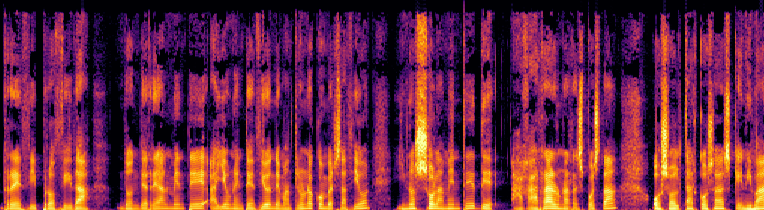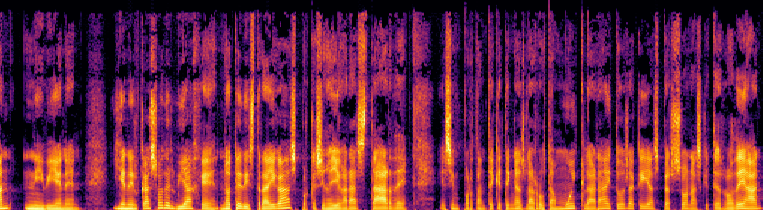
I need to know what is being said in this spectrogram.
reciprocidad, donde realmente haya una intención de mantener una conversación y no solamente de agarrar una respuesta o soltar cosas que ni van ni vienen. Y en el caso del viaje, no te distraigas porque si no llegarás tarde. Es importante que tengas la ruta muy clara y todas aquellas personas que te rodean,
